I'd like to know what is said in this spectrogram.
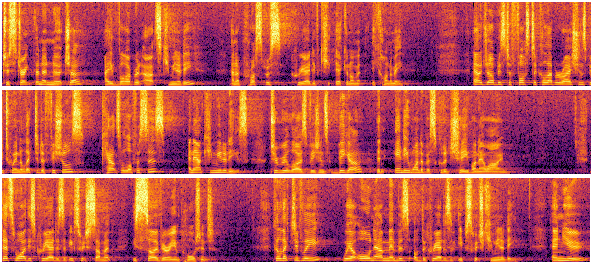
to strengthen and nurture a vibrant arts community and a prosperous creative economy. Our job is to foster collaborations between elected officials, council officers, and our communities to realise visions bigger than any one of us could achieve on our own. That's why this Creators of Ipswich Summit is so very important. Collectively, we are all now members of the Creators of Ipswich community, and you,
